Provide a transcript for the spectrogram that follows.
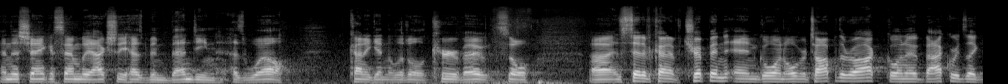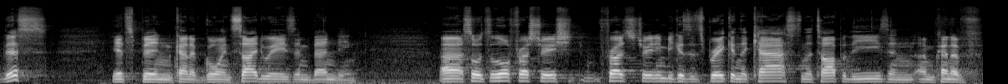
and this shank assembly actually has been bending as well, kind of getting a little curve out. So uh, instead of kind of tripping and going over top of the rock, going out backwards like this, it's been kind of going sideways and bending. Uh, so it's a little frustration, frustrating because it's breaking the cast on the top of these and I'm kind of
